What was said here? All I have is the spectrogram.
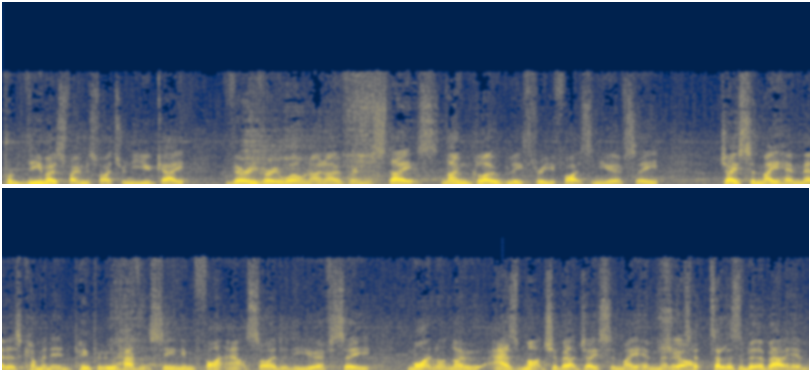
probably the most famous fighter in the UK. Very, very well known over in the States, known globally through your fights in the UFC. Jason Mayhem Miller's coming in. People who haven't seen him fight outside of the UFC might not know as much about Jason Mayhem Miller. Sure. T- tell us a bit about him.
